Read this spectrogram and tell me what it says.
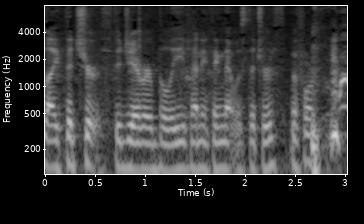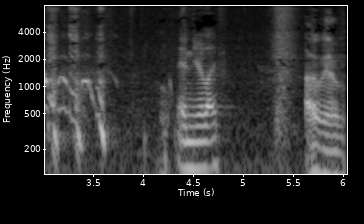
like the truth? Did you ever believe anything that was the truth before in your life? I mean,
